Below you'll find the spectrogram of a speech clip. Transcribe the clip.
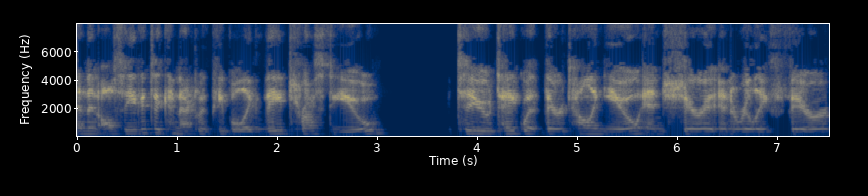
And then also you get to connect with people. Like they trust you to take what they're telling you and share it in a really fair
